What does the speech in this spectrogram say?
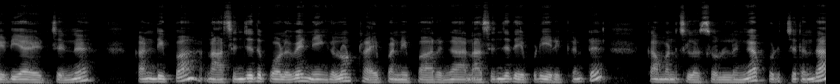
ரெடி ஆயிடுச்சுன்னு. கண்டிப்பாக நான் செஞ்சது போலவே நீங்களும் ட்ரை பண்ணி பாருங்கள் நான் செஞ்சது எப்படி இருக்குன்ட்டு கமெண்ட்ஸில் சொல்லுங்கள் பிடிச்சிருந்தா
